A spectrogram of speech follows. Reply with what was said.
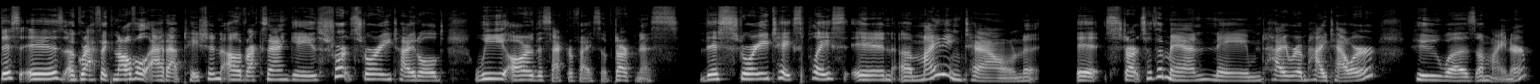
This is a graphic novel adaptation of Roxane Gay's short story titled We Are the Sacrifice of Darkness. This story takes place in a mining town it starts with a man named Hiram Hightower, who was a miner.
